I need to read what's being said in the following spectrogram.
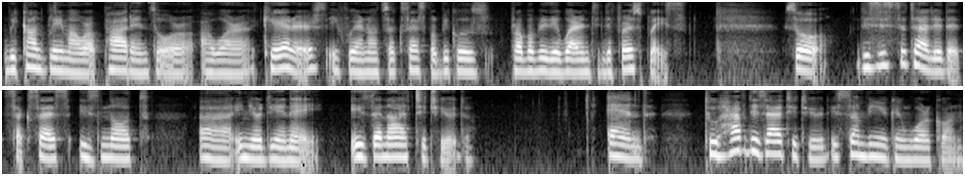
we can't blame our parents or our carers if we are not successful because probably they weren't in the first place. So this is to tell you that success is not uh, in your DNA; it's an attitude, and to have this attitude is something you can work on.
